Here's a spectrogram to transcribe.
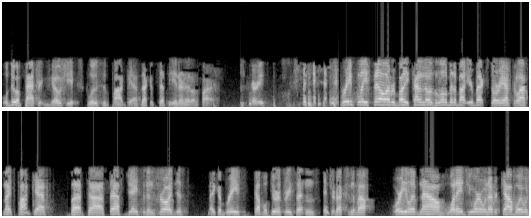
We'll do a Patrick Goshe exclusive podcast. That could set the internet on fire. Sorry. Briefly, Phil, everybody kind of knows a little bit about your backstory after last night's podcast, but uh, Seth, Jason, and Troy just make a brief couple, two or three sentence introduction about where you live now, what age you were whenever Cowboy was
